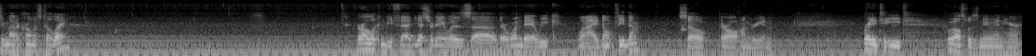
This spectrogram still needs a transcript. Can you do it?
Stigmatochromis tolae. They're all looking to be fed. Yesterday was uh, their one day a week when I don't feed them, so they're all hungry and ready to eat. Who else was new in here?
